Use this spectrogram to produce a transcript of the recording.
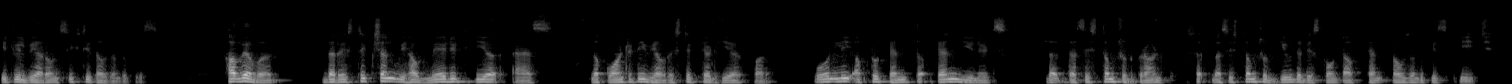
it will be around 60,000 rupees. However, the restriction we have made it here as the quantity we have restricted here for only up to 10, 10 units, the, the system should grant, the system should give the discount of 10,000 rupees each.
